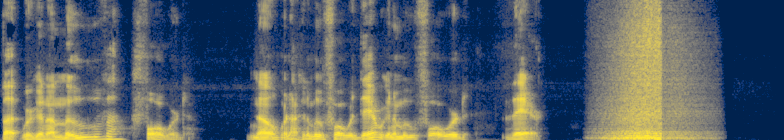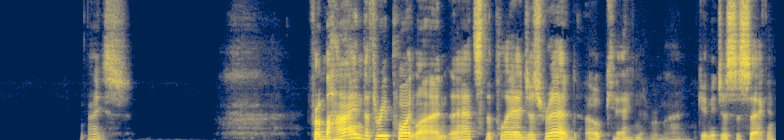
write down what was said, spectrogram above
but we're going to move forward. No, we're not going to move forward there. We're going to move forward there. Nice. From behind the three point line, that's the play I just read. Okay, never mind. Give me just a second.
